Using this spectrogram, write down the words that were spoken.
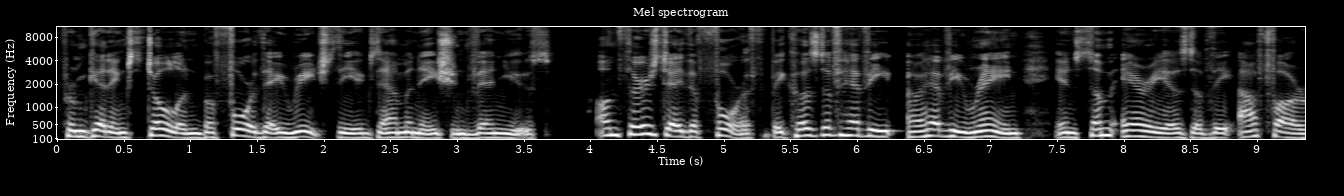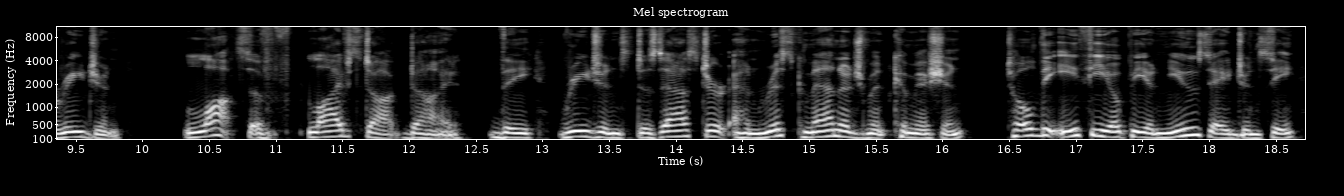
from getting stolen before they reach the examination venues. On Thursday the 4th, because of heavy, uh, heavy rain in some areas of the Afar region, lots of livestock died. The region's Disaster and Risk Management Commission told the Ethiopian news agency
